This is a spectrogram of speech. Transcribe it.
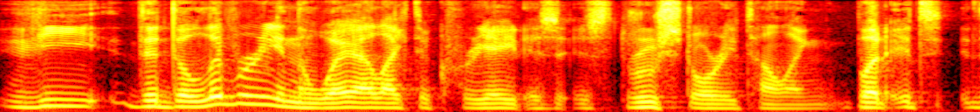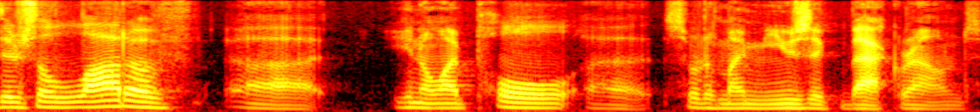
the the delivery and the way I like to create is is through storytelling. But it's there's a lot of uh, you know I pull uh, sort of my music background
